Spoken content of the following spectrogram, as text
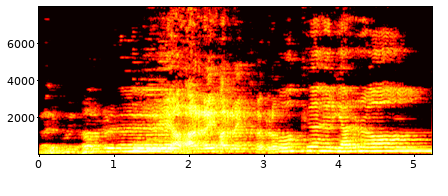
Herre, herre, herre, herre.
